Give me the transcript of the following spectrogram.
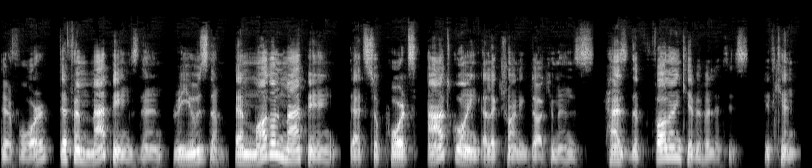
Therefore, different mappings then reuse them. A model mapping that supports outgoing electronic documents has the following capabilities. It can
